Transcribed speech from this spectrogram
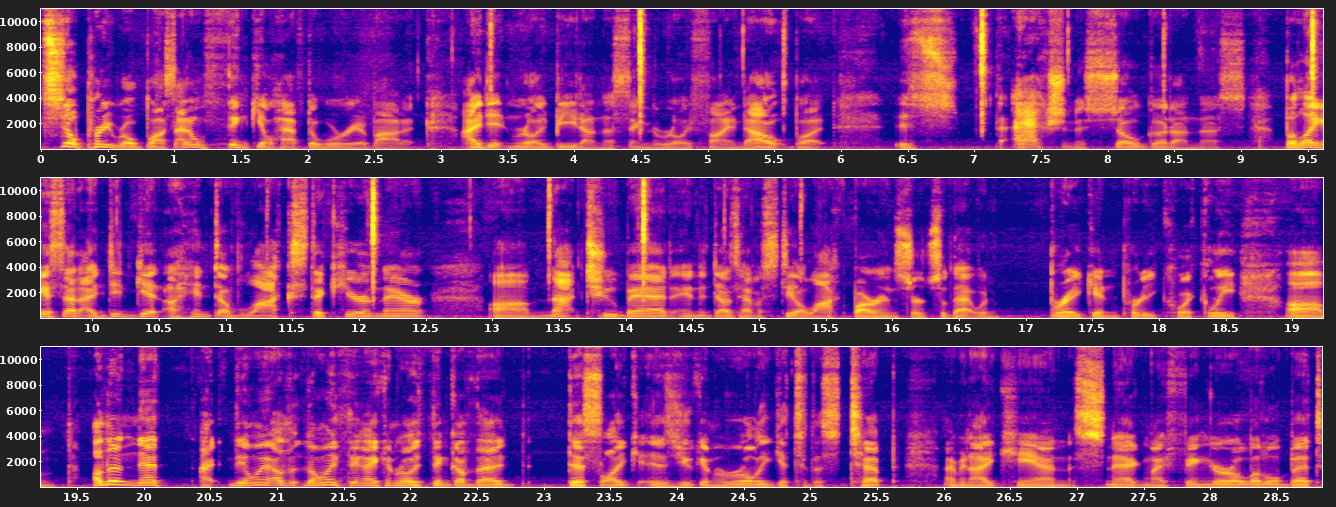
still pretty robust. I don't think you'll have to worry about it. I didn't really beat on this thing to really find out, but it's the action is so good on this. But like I said, I did get a hint of lock stick here and there. Um, not too bad, and it does have a steel lock bar insert, so that would break in pretty quickly. Um, other than that, I, the only other the only thing I can really think of that I dislike is you can really get to this tip. I mean, I can snag my finger a little bit.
